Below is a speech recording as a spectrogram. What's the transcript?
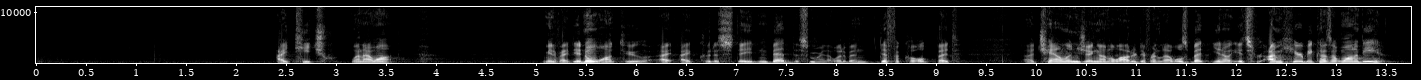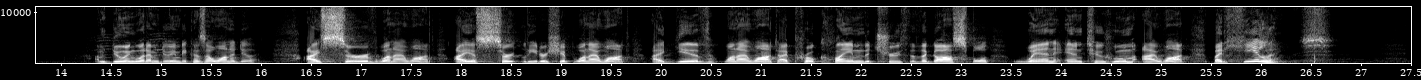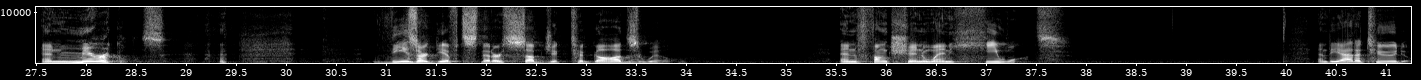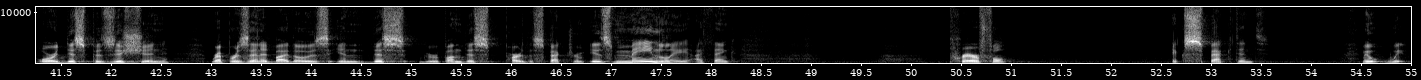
I teach when I want. I mean, if I didn't want to, I, I could have stayed in bed this morning. That would have been difficult, but uh, challenging on a lot of different levels. But, you know, it's, I'm here because I want to be here. I'm doing what I'm doing because I want to do it. I serve when I want. I assert leadership when I want. I give when I want. I proclaim the truth of the gospel when and to whom I want. But healings and miracles these are gifts that are subject to God's will and function when He wants. And the attitude or disposition represented by those in this group, on this part of the spectrum, is mainly, I think, prayerful, expectant. I mean, we,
